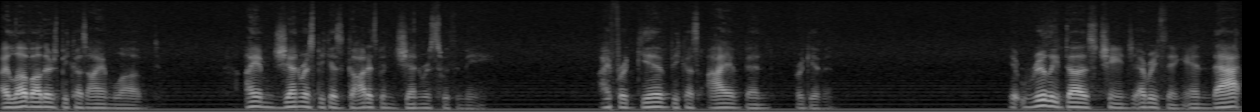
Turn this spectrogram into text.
I love others because I am loved. I am generous because God has been generous with me. I forgive because I have been forgiven. It really does change everything. And that,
